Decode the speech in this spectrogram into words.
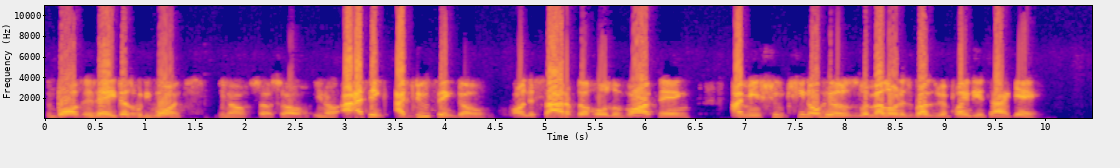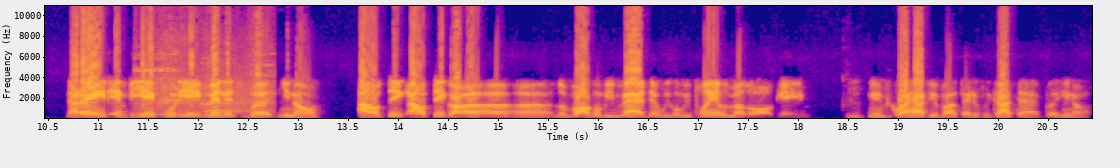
the balls in his hand. He does what he wants. You know, so so you know, I I think I do think though on the side of the whole LaVar thing. I mean, shoot, Chino Hills, LaMelo, and his brothers been playing the entire game. Now they ain't NBA 48 minutes, but you know, I don't think I don't think uh, uh, uh, LaVar gonna be mad that we're gonna be playing LaMelo all game. He's gonna be quite happy about that if we got that. But you know,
